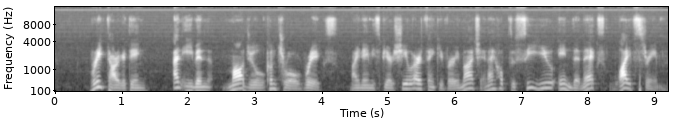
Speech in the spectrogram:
retargeting, and even modular control rigs. My name is Pierre Schiller, thank you very much, and I hope to see you in the next live stream.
